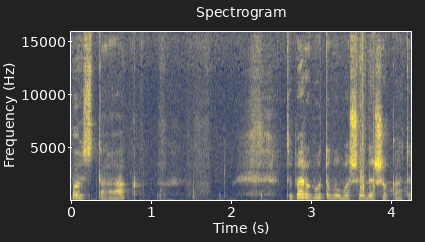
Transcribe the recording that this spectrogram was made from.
Ось так. Тепер будемо машини шукати.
